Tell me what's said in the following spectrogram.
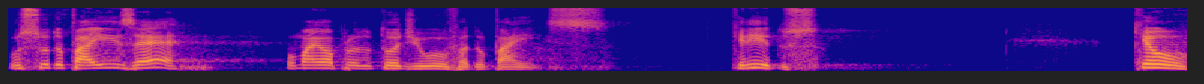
o sul do país é o maior produtor de uva do país. Queridos, que eu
